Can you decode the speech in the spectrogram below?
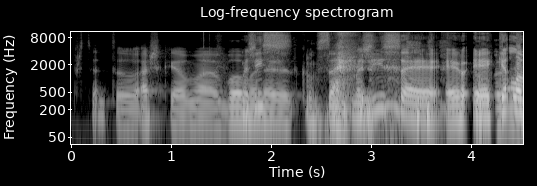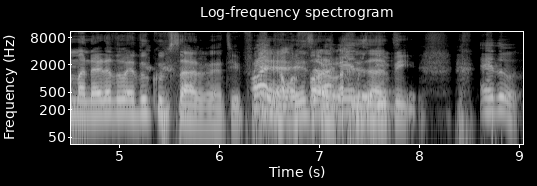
Portanto, acho que é uma boa Mas maneira isso- de começar. Mas isso é, é, é aquela maneira do Edu começar, né? Tipo, Olha, é aquela exato, forma exato. típica. Edu,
